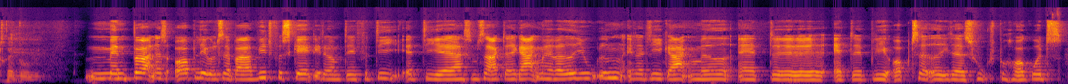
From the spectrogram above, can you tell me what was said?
træbukke. Men børnenes oplevelse er bare vidt forskelligt, om det er fordi, at de er, som sagt, er i gang med at redde julen, eller de er i gang med at, øh, at øh, blive optaget i deres hus på Hogwarts.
